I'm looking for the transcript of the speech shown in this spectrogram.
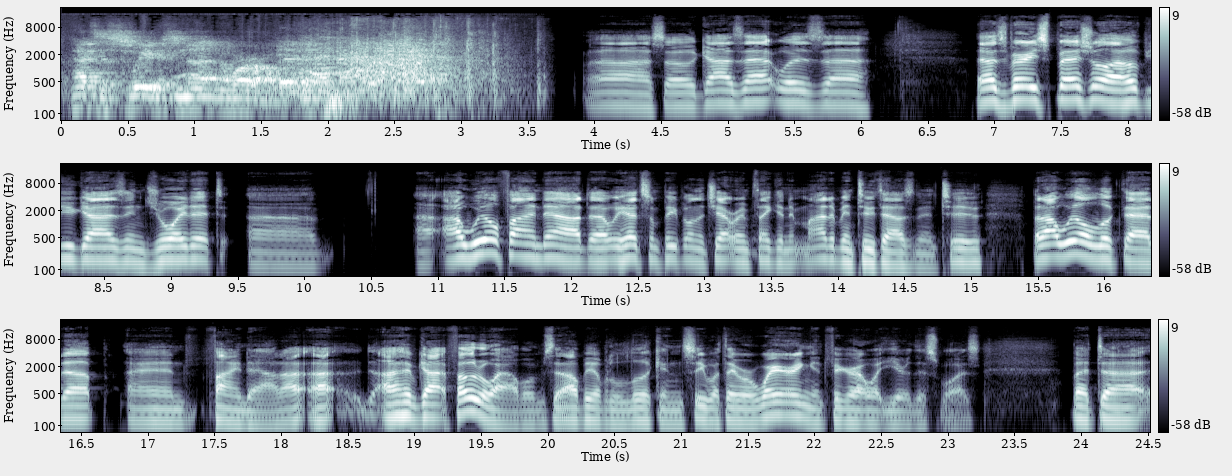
That's the sweetest nut in the world, isn't it? Uh, so guys, that was uh, that was very special. I hope you guys enjoyed it. Uh, I, will find out. Uh, we had some people in the chat room thinking it might have been 2002, but I will look that up and find out. I, I I have got photo albums that I'll be able to look and see what they were wearing and figure out what year this was. But uh,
